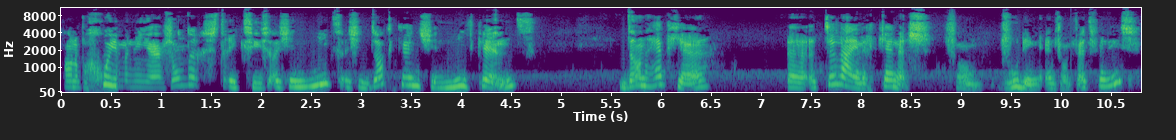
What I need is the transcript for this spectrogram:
gewoon op een goede manier, zonder restricties, als je, niet, als je dat kunstje niet kent, dan heb je uh, te weinig kennis van voeding en van vetverlies.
